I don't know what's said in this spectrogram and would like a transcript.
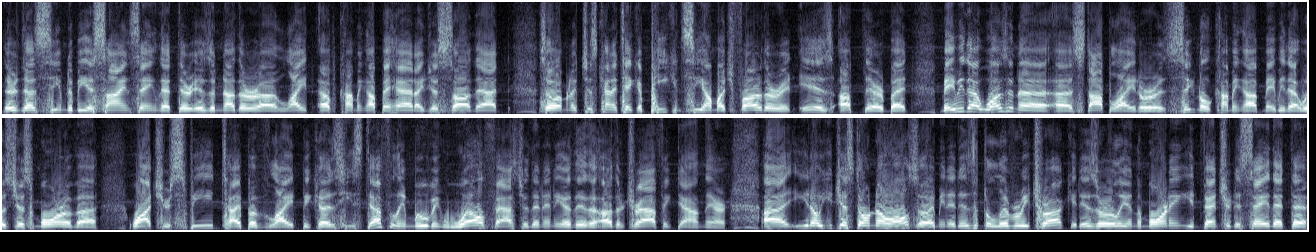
There does seem to be a sign saying that there is another uh, light up coming up ahead. I just saw that, so I'm going to just kind of take a peek and see how much farther it is up there. But maybe that wasn't a, a stoplight or a signal coming up. Maybe that was just more of a watch your speed type of light because he's definitely moving well faster than any of the other traffic down there. Uh, you know, you just don't know also. I mean, it is a delivery truck. It is early in the morning. You'd venture to say that the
